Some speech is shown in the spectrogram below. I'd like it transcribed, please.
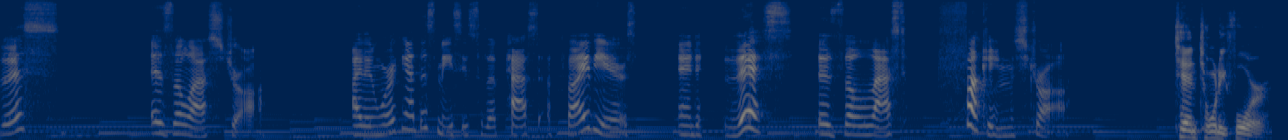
This is the last straw. I've been working at this Macy's for the past five years, and this is the last fucking straw. 1024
